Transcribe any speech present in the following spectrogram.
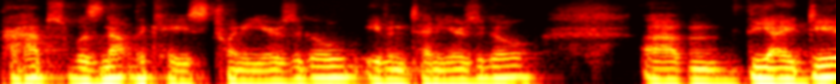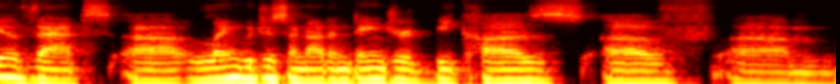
perhaps was not the case 20 years ago, even 10 years ago. Um, the idea that uh, languages are not endangered because of um,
